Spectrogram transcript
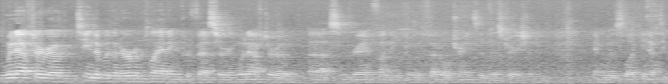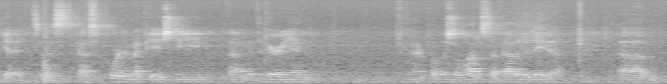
went after, uh, teamed up with an urban planning professor and went after uh, some grant funding from the Federal Transit Administration and was lucky enough to get it. So this kind of supported my PhD um, at the very end. And I published a lot of stuff out of the data. Um,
